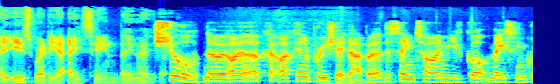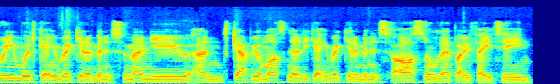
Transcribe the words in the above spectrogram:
is ready at 18. You know, Sure, no, I, I can- appreciate that, but at the same time, you've got Mason Greenwood getting regular minutes for Manu and Gabriel Martinelli getting regular minutes for Arsenal. They're both 18.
